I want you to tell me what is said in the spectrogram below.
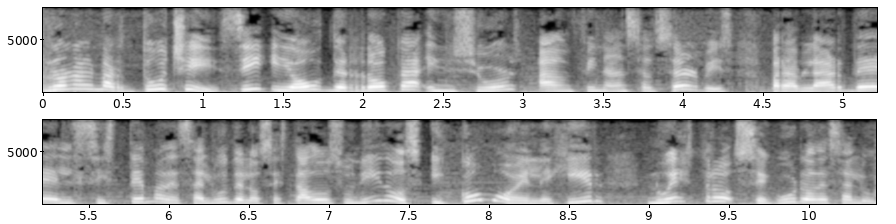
Ronald Martucci, CEO de Roca Insurance and Financial Service, para hablar del sistema de salud de los Estados Unidos y cómo elegir nuestro seguro de salud.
